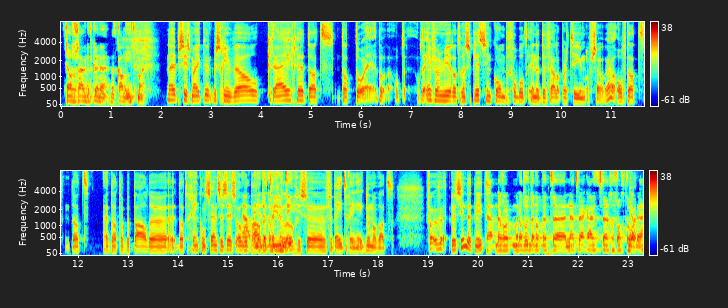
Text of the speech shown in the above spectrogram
Zelfs al zou je het kunnen, dat kan niet, maar... Nee, precies. Maar je kunt misschien wel krijgen dat, dat door, op, de, op de een of andere manier dat er een splitsing komt, bijvoorbeeld in het developer team of zo. Hè? Of dat, dat eh, dat er bepaalde, dat er geen consensus is over bepaalde technologische verbeteringen. Ik noem maar wat. We, zien het niet. Ja, dat wordt, maar dat wordt dan op het uh, netwerk uitgevochten worden. Hè?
